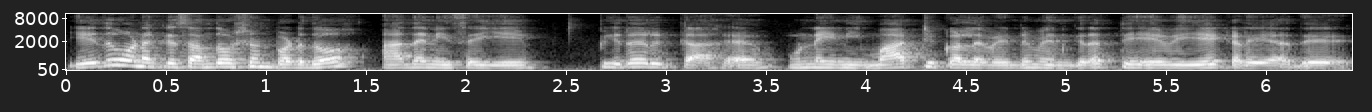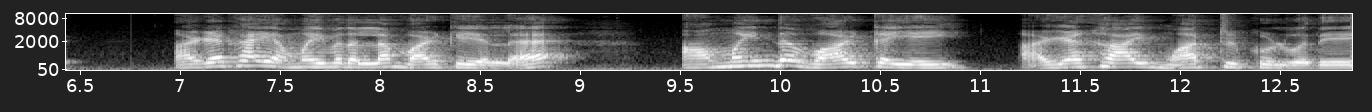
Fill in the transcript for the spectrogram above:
எது உனக்கு சந்தோஷம் படுதோ அதை நீ செய்யி. பிறருக்காக உன்னை நீ மாற்றிக்கொள்ள வேண்டும் என்கிற தேவையே கிடையாது. அழகாய் அமைவதெல்லாம் வாழ்க்கையல்ல அமைந்த வாழ்க்கையை அழகாய் மாற்றிக்கொள்வதே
